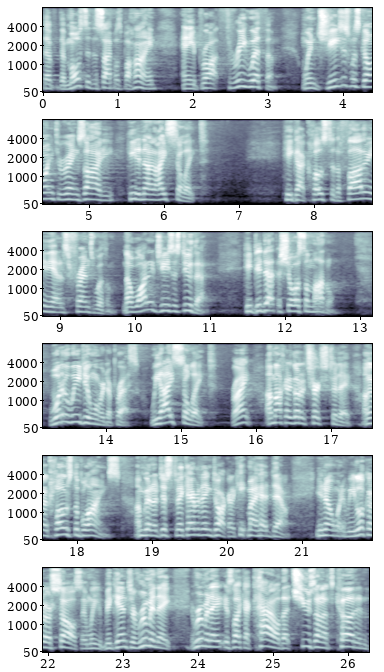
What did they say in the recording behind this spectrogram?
the, the most of the disciples behind, and he brought three with him. When Jesus was going through anxiety, he did not isolate. He got close to the Father and he had his friends with him. Now, why did Jesus do that? He did that to show us a model. What do we do when we're depressed? We isolate right? I'm not gonna go to church today. I'm gonna close the blinds. I'm gonna just make everything dark. I'm gonna keep my head down. You know, when we look at ourselves and we begin to ruminate, ruminate is like a cow that chews on its cud and,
